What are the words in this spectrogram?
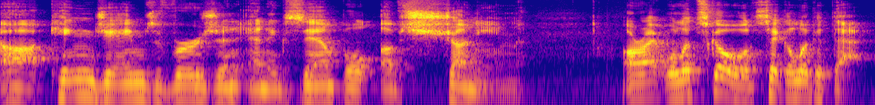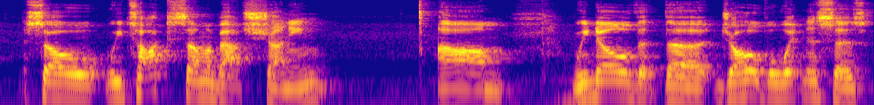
uh, King James Version, an example of shunning. All right, well, let's go. Let's take a look at that. So, we talked some about shunning. Um, we know that the Jehovah Witnesses,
